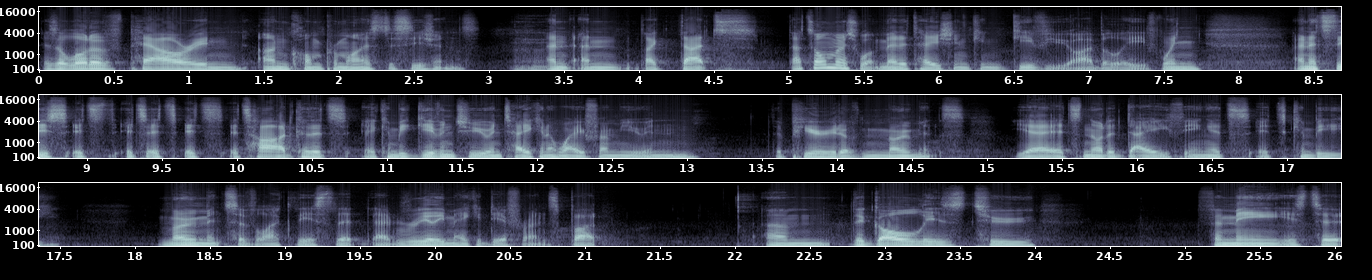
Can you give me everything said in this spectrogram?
there's a lot of power in uncompromised decisions. Mm-hmm. and and like that's that's almost what meditation can give you i believe when and it's this it's it's it's it's it's hard because it's it can be given to you and taken away from you in the period of moments. Yeah it's not a day thing. It's it can be moments of like this that that really make a difference. But um the goal is to for me is to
